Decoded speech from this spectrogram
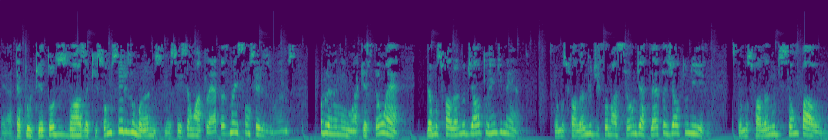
é, até porque todos nós aqui somos seres humanos. Vocês são atletas, mas são seres humanos. Problema nenhum. A questão é, estamos falando de alto rendimento. Estamos falando de formação de atletas de alto nível. Estamos falando de São Paulo.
